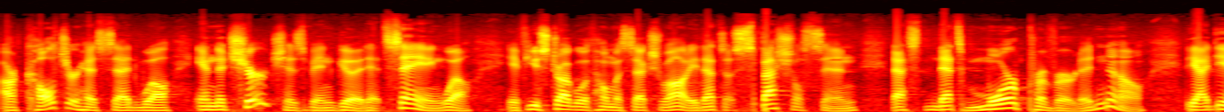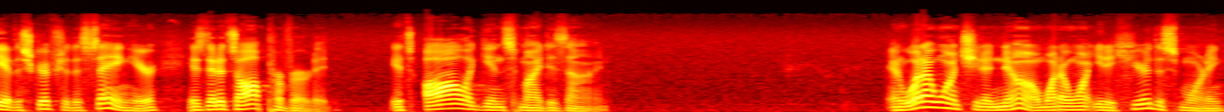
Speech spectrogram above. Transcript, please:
Our culture has said, well, and the church has been good at saying, well, if you struggle with homosexuality, that's a special sin. That's, that's more perverted. No. The idea of the scripture that's saying here is that it's all perverted, it's all against my design. And what I want you to know, and what I want you to hear this morning,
